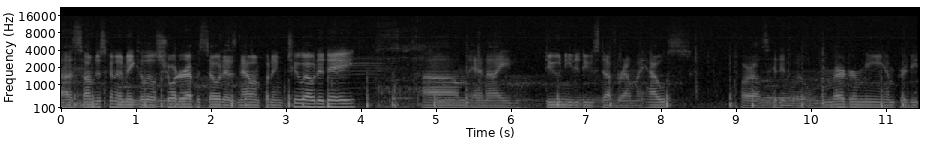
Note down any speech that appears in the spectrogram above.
Uh, so I'm just gonna make a little shorter episode as now I'm putting two out a day. Um, and I do need to do stuff around my house, or else Hidden will murder me, I'm pretty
